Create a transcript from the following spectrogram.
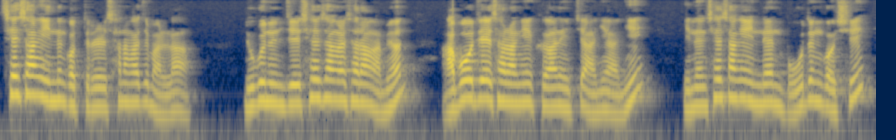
세상에 있는 것들을 사랑하지 말라. 누구든지 세상을 사랑하면 아버지의 사랑이 그 안에 있지 아니하니 이는 세상에 있는 모든 것이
